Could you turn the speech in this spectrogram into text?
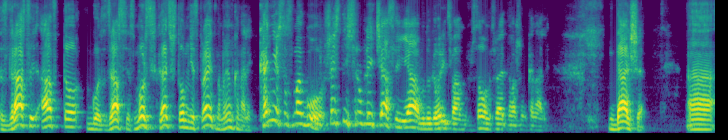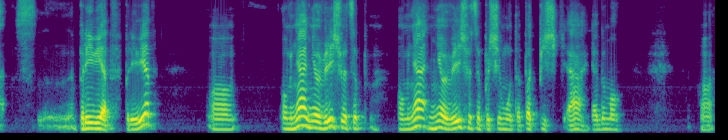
Здравствуй, автогод. Здравствуйте. Сможете сказать, что мне исправить на моем канале? Конечно, смогу. 6 тысяч рублей в час, и я буду говорить вам, что вам исправить на вашем канале. Дальше. А, с, привет, привет. А, у меня не увеличивается, у меня не увеличивается почему-то подписчики. А, я думал. А,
